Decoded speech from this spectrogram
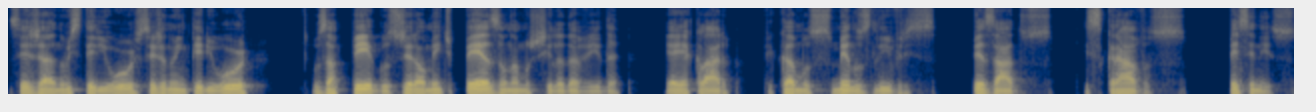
seja no exterior, seja no interior. Os apegos geralmente pesam na mochila da vida. E aí, é claro, ficamos menos livres, pesados, escravos. Pense nisso.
